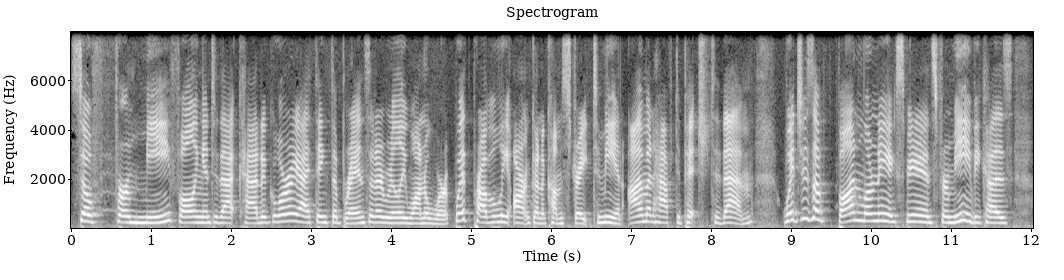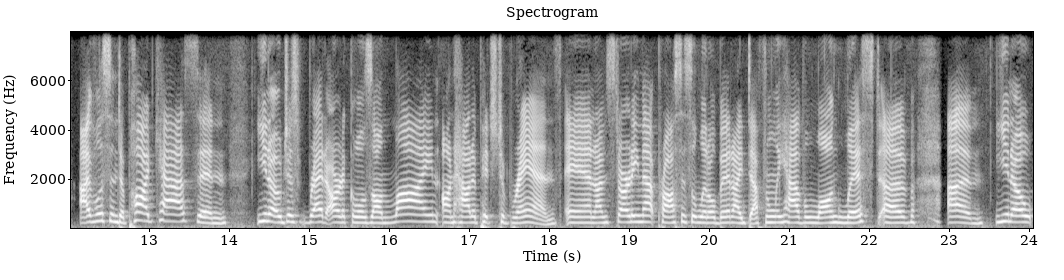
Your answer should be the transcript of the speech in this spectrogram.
so for me, falling into that category, I think the brands that I really want to work with probably aren't going to come straight to me and I'm going to have to pitch to them, which is a fun learning experience for me because I've listened to podcasts and you know, just read articles online on how to pitch to brands. And I'm starting that process a little bit. I definitely have a long list of, um, you know,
